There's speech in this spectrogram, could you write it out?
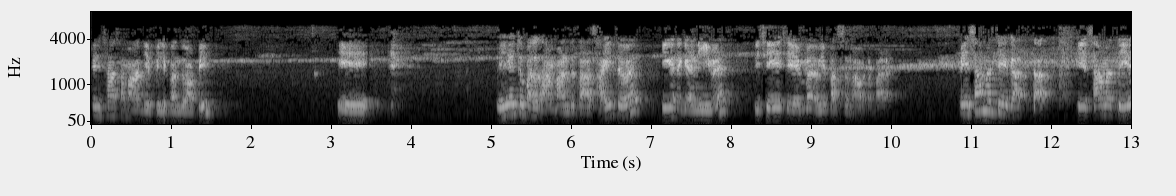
ඒ නිසා සමාධිය පිළිබඳව අපි ඒ හේතුඵල සම්බන්ධතා සහිතව ඉගෙන ගැනීම විශේෂයෙන්ම විපස්සනාවට බලයි. මේ සමතේ ගත්තත් ඒ සමතේ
